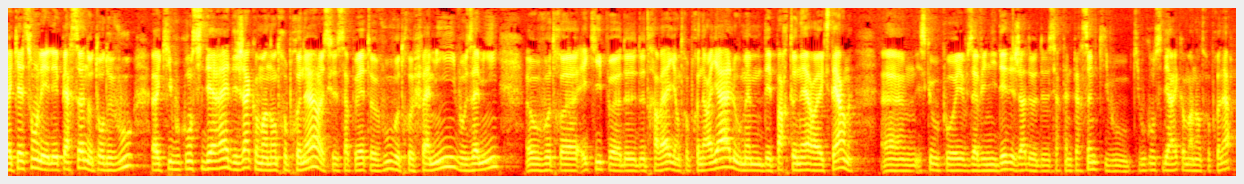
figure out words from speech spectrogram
euh, quelles sont les, les, personnes autour de vous euh, qui vous considéraient déjà comme un entrepreneur? Est-ce que ça peut être vous, votre famille, vos amis ou votre équipe de, de travail entrepreneuriale ou même des partenaires externes? Est-ce que vous pourriez, vous avez une idée déjà de, de certaines personnes qui vous qui vous considéraient comme un entrepreneur?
